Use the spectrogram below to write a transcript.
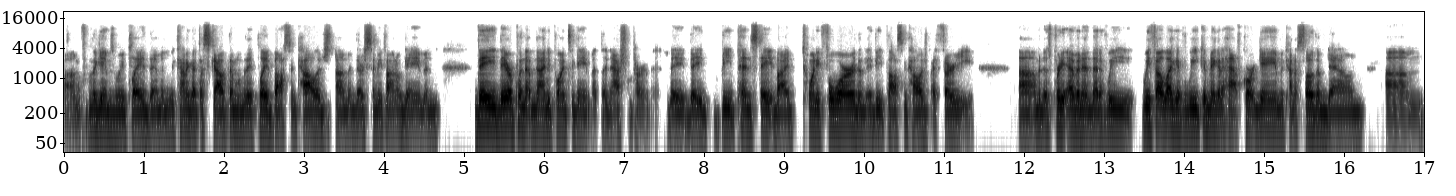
um, from the games when we played them, and we kind of got to scout them when they played Boston College um, in their semifinal game, and they they were putting up 90 points a game at the national tournament. They they beat Penn State by 24, then they beat Boston College by 30. Um, and it was pretty evident that if we we felt like if we could make it a half court game and kind of slow them down, um,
